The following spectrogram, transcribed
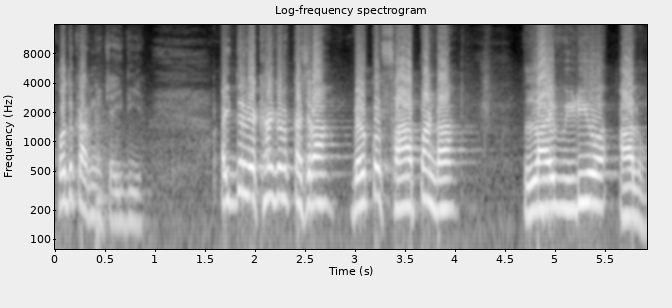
ਖੁਦ ਕਰਨੀ ਚਾਹੀਦੀ ਹੈ। ਇੱਧਰ ਵੇਖਾਂਗੇ ਹੁਣ ਕਚਰਾ, ਬਿਲਕੁਲ ਸਾਫ਼ ਭਾਂਡਾ ਲਾਈਵ ਵੀਡੀਓ ਆ ਲਓ।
